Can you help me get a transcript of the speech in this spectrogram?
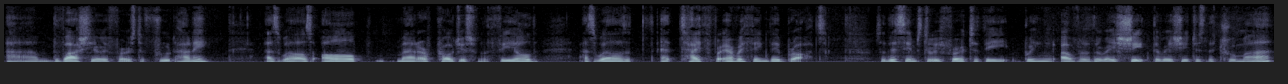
Um, devash here refers to fruit honey, as well as all manner of produce from the field, as well as a, tithe for everything they brought. So this seems to refer to the bringing of the reshit. The reshit is the truma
